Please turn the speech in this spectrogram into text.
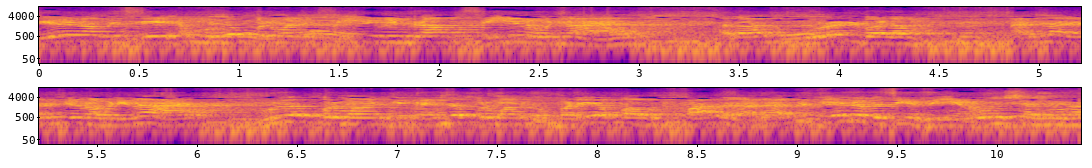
தேனாபிஷேகம் முருகப்பெருமானுக்கு செய்ய வேண்டாம் செய்யணும்னா அதாவது குரல் வளம் நல்லா இருக்கணும் அப்படின்னா முருகப்பெருமானுக்கு கந்த பெருமானுக்கு படையப்பாவுக்கு பாது அதாவது தேனாபிஷேகம் ஓ, செய்யணும்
